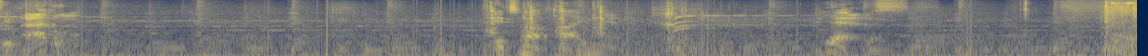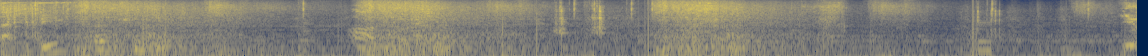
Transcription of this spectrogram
To battle. It's not time yet. Yes. That be truth. Onward. You.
